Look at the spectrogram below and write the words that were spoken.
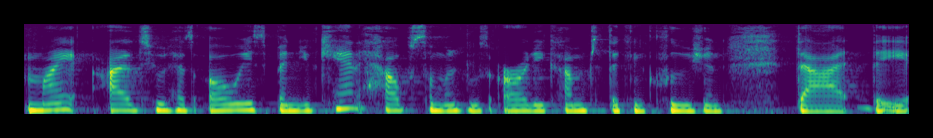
my attitude has always been you can't help someone who's already come to the conclusion that they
